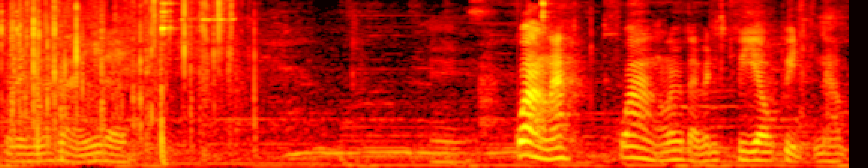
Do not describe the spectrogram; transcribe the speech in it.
จะเป็นลักษณะอย่างนี้เลยอืมกว้างนะ กว้างแล้วแต่เป็นเกลียวปิดนะครับ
